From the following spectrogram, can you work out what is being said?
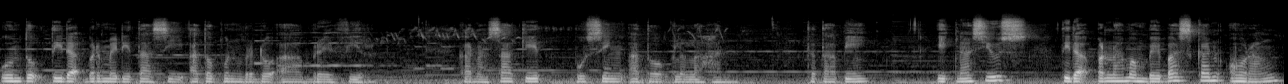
untuk tidak bermeditasi ataupun berdoa brevir karena sakit, pusing, atau kelelahan. Tetapi Ignatius tidak pernah membebaskan orang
